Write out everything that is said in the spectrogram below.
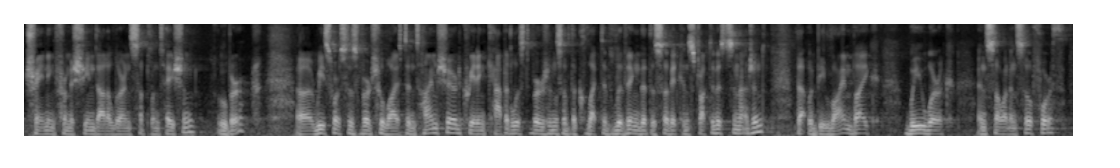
training for machine data learned supplantation, Uber. Uh, resources virtualized and time shared, creating capitalist versions of the collective living that the Soviet constructivists imagined. That would be Limebike, WeWork, and so on and so forth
